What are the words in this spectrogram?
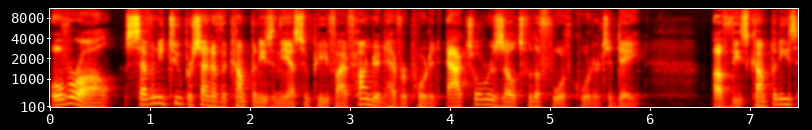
Overall, 72% of the companies in the S&P 500 have reported actual results for the fourth quarter to date. Of these companies,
